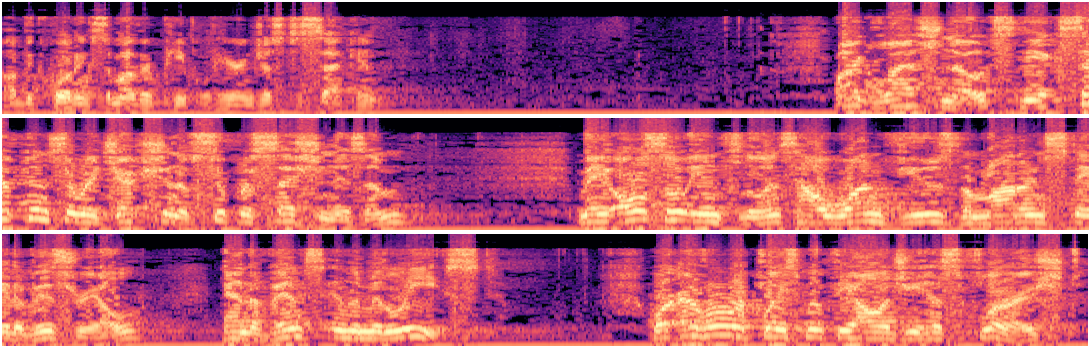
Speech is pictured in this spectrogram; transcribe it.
I'll be quoting some other people here in just a second. Mike Vlach notes, the acceptance or rejection of supersessionism may also influence how one views the modern state of Israel and events in the Middle East. Wherever replacement theology has flourished,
